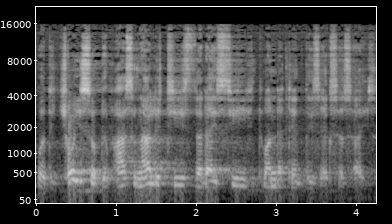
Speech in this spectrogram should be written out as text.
for the choice of the personalities that I see to undertake this exercise.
